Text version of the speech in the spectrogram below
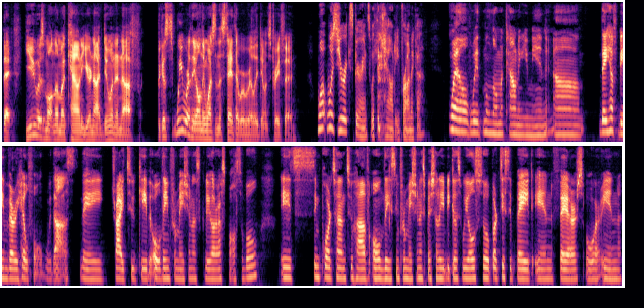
that you as Multnomah County, you're not doing enough because we were the only ones in the state that were really doing street food. What was your experience with the county, Veronica? Well, with Multnomah County, you mean? Um, they have been very helpful with us. They try to keep all the information as clear as possible. It's important to have all this information, especially because we also participate in fairs or in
